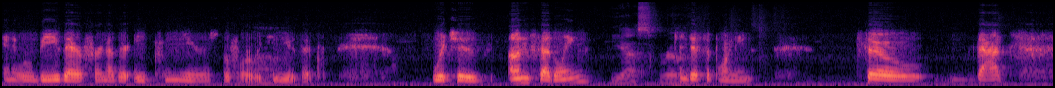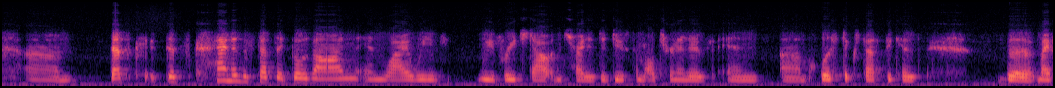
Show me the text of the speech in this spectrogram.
and it will be there for another 18 years before we can use it, which is unsettling yes, and really. disappointing. So that's um, that's that's kind of the stuff that goes on, and why we've we've reached out and tried to do some alternative and um, holistic stuff because the my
